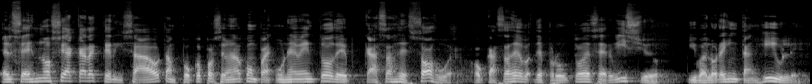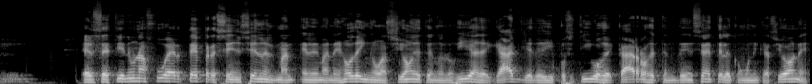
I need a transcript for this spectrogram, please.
el CES no se ha caracterizado tampoco por ser un evento de casas de software o casas de, productos de servicio y valores intangibles. El CES tiene una fuerte presencia en el, en el, manejo de innovación, de tecnologías, de gadgets, de dispositivos, de carros, de tendencias de telecomunicaciones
